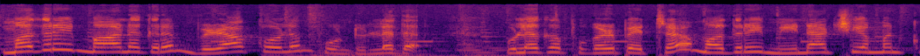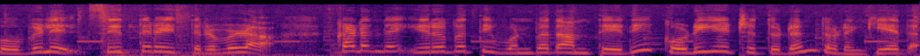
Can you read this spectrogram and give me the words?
மதுரை மாநகரம் விழாக்கோலம் பூண்டுள்ளது. உலக புகழ்பெற்ற மதுரை மீனாட்சி அம்மன் கோவிலில் சித்திரை திருவிழா கடந்த இருபத்தி ஒன்பதாம் தேதி கொடியேற்றத்துடன் தொடங்கியது.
